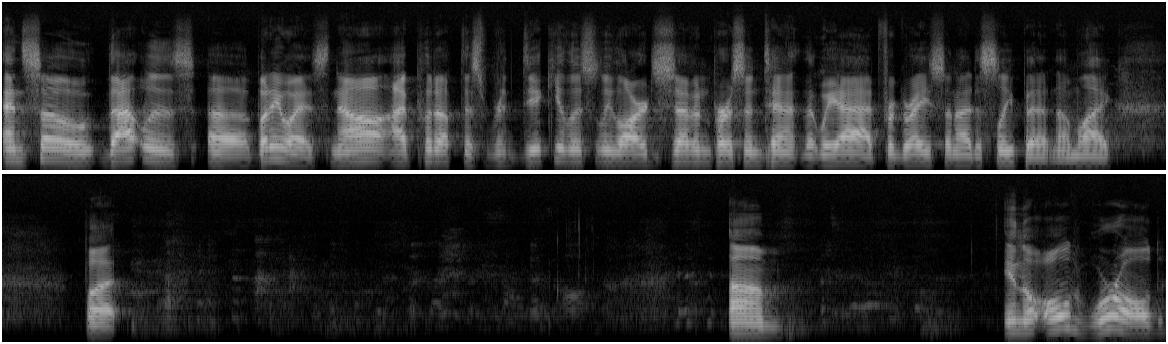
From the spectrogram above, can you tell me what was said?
and so that was, uh, but, anyways, now I put up this ridiculously large seven person tent that we had for Grace and I to sleep in. And I'm like, but. Um, in the old world,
